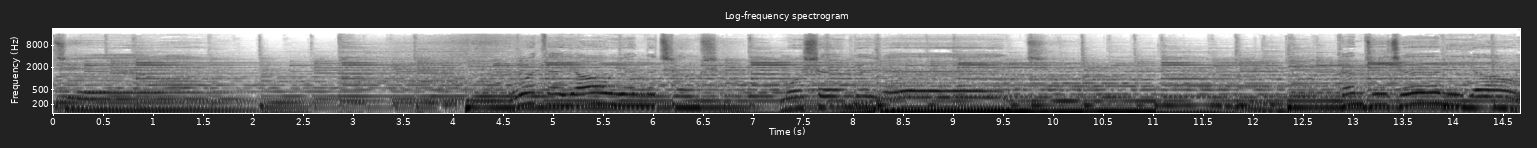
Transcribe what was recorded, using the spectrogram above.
绝望。我在遥远的城市，陌生的人着你遥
